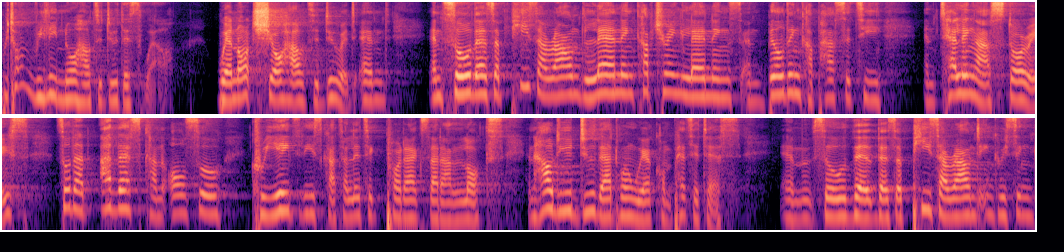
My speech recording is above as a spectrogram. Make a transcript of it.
we don't really know how to do this well. We're not sure how to do it. And, and so there's a piece around learning, capturing learnings and building capacity and telling our stories so that others can also create these catalytic products that unlocks. And how do you do that when we're competitors? Um, so the, there's a piece around increasing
